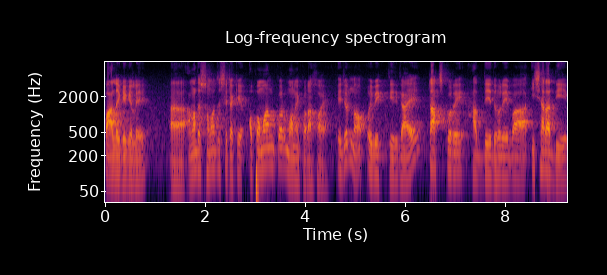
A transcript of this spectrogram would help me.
পা লেগে গেলে আমাদের সমাজে সেটাকে অপমানকর মনে করা হয়। এজন্য ওই ব্যক্তির গায়ে টাচ করে, হাত দিয়ে ধরে বা ইশারা দিয়ে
